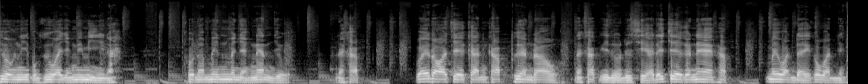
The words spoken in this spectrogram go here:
ช่วงนี้ผมคิดว่ายังไม่มีนะทัวร์นาเมนต์มันยังแน่นอยู่นะครับไว้รอเจอกันครับเพื่อนเรานะครับอินโดนีเซียได้เจอกันแน่ครับ ไม่วันใดก็วันหนึ่ง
